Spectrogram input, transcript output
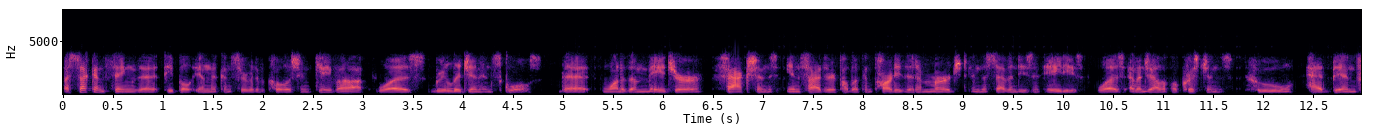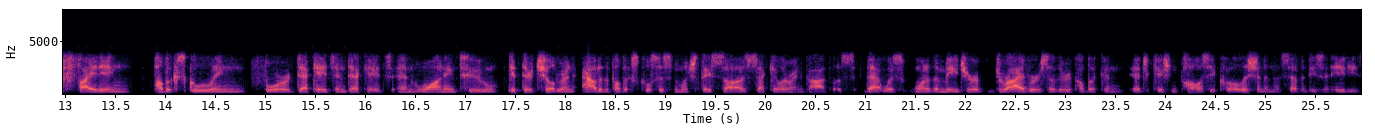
A second thing that people in the conservative coalition gave up was religion in schools. That one of the major factions inside the Republican Party that emerged in the 70s and 80s was evangelical Christians who had been fighting public schooling for decades and decades and wanting to get their children out of the public school system, which they saw as secular and godless. That was one of the major drivers of the Republican education policy coalition in the 70s and 80s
